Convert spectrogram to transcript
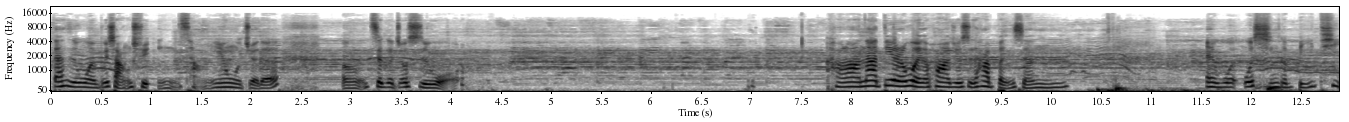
但是我也不想去隐藏，因为我觉得，嗯，这个就是我。好了，那第二位的话就是他本身。哎、我我擤个鼻涕。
